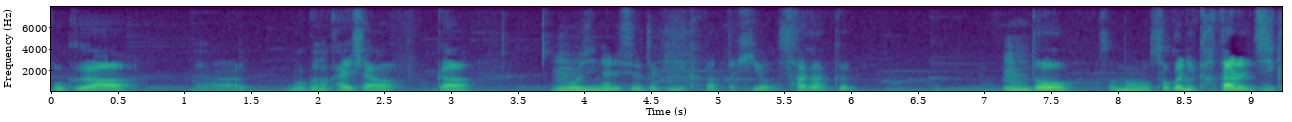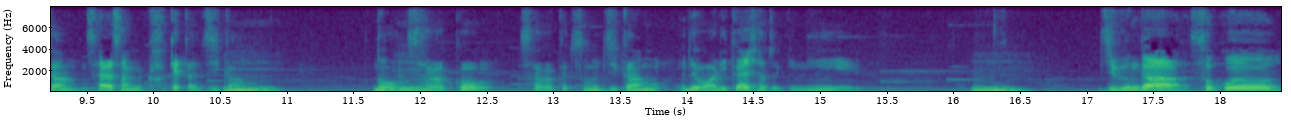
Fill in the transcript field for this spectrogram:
僕があ僕の会社が法人なりするときにかかった費用の差額うん。と、そのそこにかかる時間さやさんがかけた時間うんの差額を、差額その時間で割り返したときにうん。自分がそこ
